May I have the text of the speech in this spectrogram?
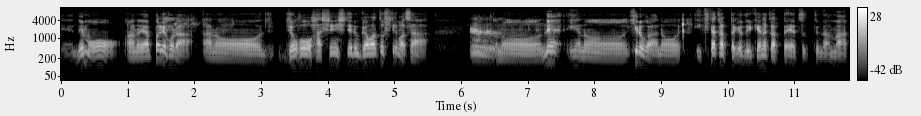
えーでもあのやっぱりほら、あのーじ情報を発信してる側としてはさうん。そのねあのヒロがあの行きたかったけど行けなかったやつっていうのはま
